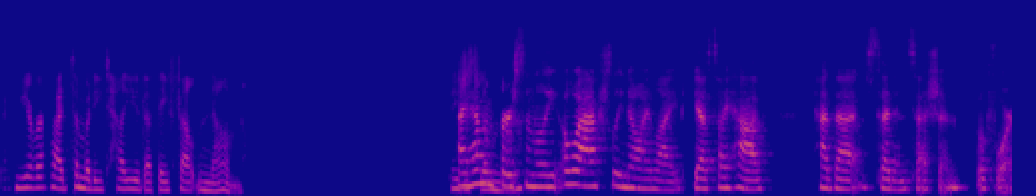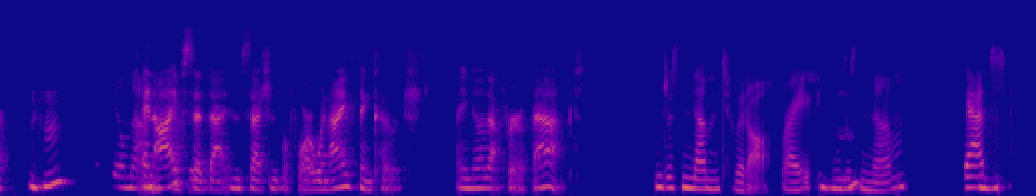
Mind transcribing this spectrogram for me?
Have you ever had somebody tell you that they felt numb? They I haven't personally. Oh, actually, no, I lied. Yes, I have had that said in session before. Mm-hmm. I feel numb. And I've said that in session before when I've been coached. I know that for a fact. I'm just numb to it all, right? mm-hmm. I'm just numb. That's mm-hmm.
